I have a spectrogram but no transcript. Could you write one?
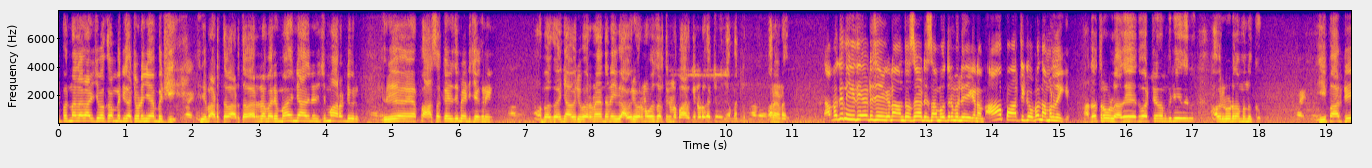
ഇപ്പം നല്ല കാഴ്ച വെക്കാൻ പറ്റി കച്ചവടം ചെയ്യാൻ പറ്റി. ഇനിയിപ്പോൾ അടുത്ത അടുത്ത ഭരണം വരുമ്പോൾ ഇനി അതിനനുസരിച്ച് മാറേണ്ടി വരും. ഇവർ പാസ്സൊക്കെ എഴുതി മേടിച്ചേക്കണേ. അപ്പോൾ കഴിഞ്ഞാൽ അവർ പറഞ്ഞ എന്താണ് അവർ പറഞ്ഞ ഒരു സ്ഥലത്തേക്കാണ് പാർക്കിനോട് കച്ചവടം ചെയ്യാൻ പറ്റും പറയണത്. നമുക്ക് നീതിയായിട്ട് ജീവിക്കണം അന്തസ്സായിട്ട് സമൂഹത്തിന് മുന്നിൽ ജീവിക്കണം ആ പാർട്ടിക്കൊപ്പം നമ്മൾ നിൽക്കും. അതത്രേ ഉള്ളൂ. അത് ഏത് പാർട്ടിയാണ് നമുക്ക് ചെയ്ത് അവരോട് നമ്മൾ നിൽക്കും. ഈ പാർട്ടി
